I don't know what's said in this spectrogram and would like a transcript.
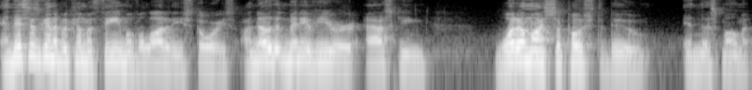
And this is going to become a theme of a lot of these stories. I know that many of you are asking, what am I supposed to do in this moment?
